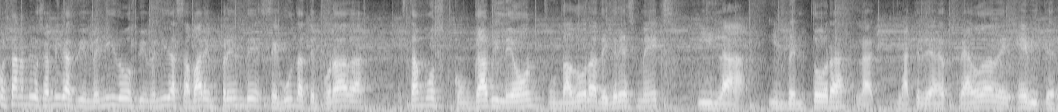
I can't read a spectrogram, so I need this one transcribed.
¿Cómo están amigos y amigas? Bienvenidos, bienvenidas a Bar Emprende, segunda temporada. Estamos con Gaby León, fundadora de Gresmex y la inventora, la, creadora de Eviter,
